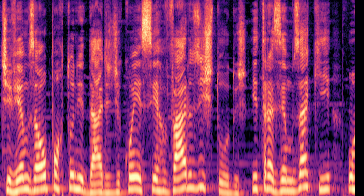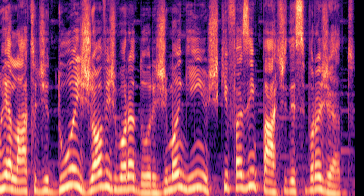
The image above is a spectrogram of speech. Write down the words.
tivemos a oportunidade de conhecer vários estudos e trazemos aqui o relato de duas jovens moradoras de Manguinhos que fazem parte desse projeto.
